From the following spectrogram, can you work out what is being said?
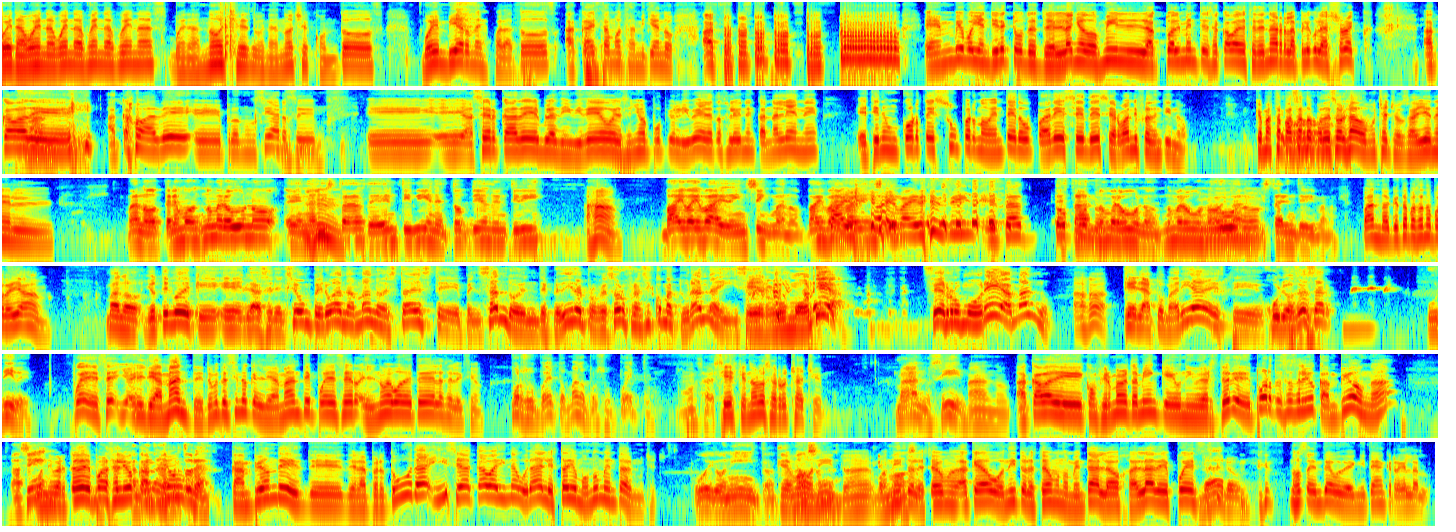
Buenas, buenas, buenas, buenas, buenas. Buenas noches, buenas noches con todos. Buen viernes para todos. Acá estamos transmitiendo en vivo y en directo desde el año 2000. Actualmente se acaba de estrenar la película Shrek. Acaba de, acaba de eh, pronunciarse eh, eh, acerca del Video el señor Popio Olivera. Está saliendo en Canal N. tiene un corte súper noventero, parece de Servando y Florentino. ¿Qué más está pasando por esos lados, muchachos? Ahí en el bueno, tenemos número uno en la lista de MTV, en el top 10 de MTV. Ajá. Bye, bye, bye de InSync, mano. Bye, bye, bye, bye, bye, de InSync. Está top Está número uno, número uno en la lista de MTV, mano. Panda, ¿qué está pasando por allá? Mano, yo tengo de que eh, la selección peruana, mano, está este, pensando en despedir al profesor Francisco Maturana y se rumorea, se rumorea, mano, Ajá. que la tomaría este, Julio César Uribe. Puede ser, el diamante. Tú me estás diciendo que el diamante puede ser el nuevo DT de la selección. Por supuesto, mano, por supuesto. Vamos a ver, si es que no lo cerró Chachemo. Mano, sí. Mano. Acaba de confirmar también que Universidad de Deportes ha salido campeón, ¿ah? ¿Ah, sí? Universidad de Deportes ha salido campeón, campeón, de, la apertura y se acaba de inaugurar el Estadio Monumental, muchachos. Uy, bonito, qué hermoso. bonito, ¿eh? bonito el ha quedado bonito el Estadio Monumental. Ojalá después claro. no se endeuden y tengan que regalarlo.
